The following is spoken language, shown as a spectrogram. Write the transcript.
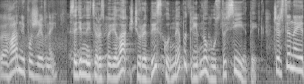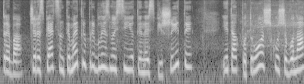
гарний поживний. Садівниця розповіла, що редиску не потрібно густо сіяти. Через це неї треба через 5 сантиметрів приблизно сіяти, не спішити. І так потрошку, щоб вона,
